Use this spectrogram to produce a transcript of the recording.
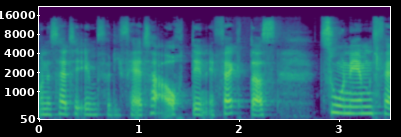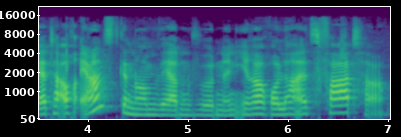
Und es hätte eben für die Väter auch den Effekt, dass zunehmend Väter auch ernst genommen werden würden in ihrer Rolle als Vater.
